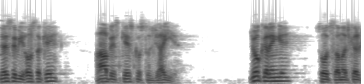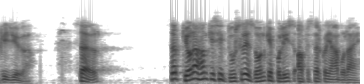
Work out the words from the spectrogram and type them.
जैसे भी हो सके आप इस केस को सुलझाइए। जो करेंगे सोच समझ कर कीजिएगा। सर सर क्यों ना हम किसी दूसरे जोन के पुलिस ऑफिसर को यहाँ बुलाएँ?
